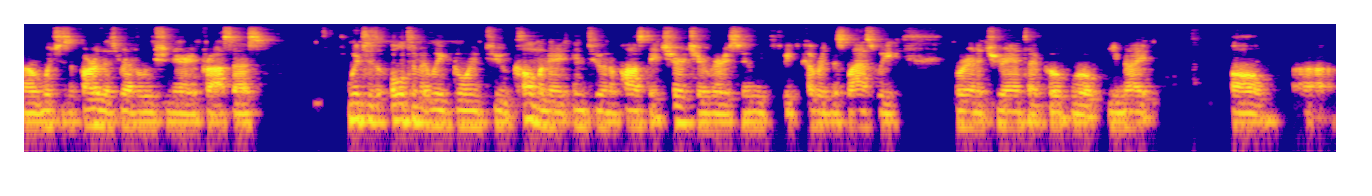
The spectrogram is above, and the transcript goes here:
uh, which is a part of this revolutionary process, which is ultimately going to culminate into an apostate church here very soon. We covered this last week, We're in a true anti-pope will unite all uh,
